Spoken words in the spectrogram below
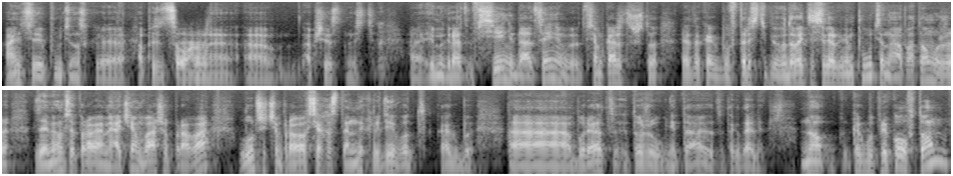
антипутинская оппозиционная э, общественность, э, иммиграция, все недооценивают, всем кажется, что это как бы второстепенно. Вот давайте свергнем Путина, а потом уже займемся правами. А чем ваши права лучше, чем права всех остальных людей? Вот как бы э, бурят тоже угнетают и так далее. Но как бы прикол в том,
